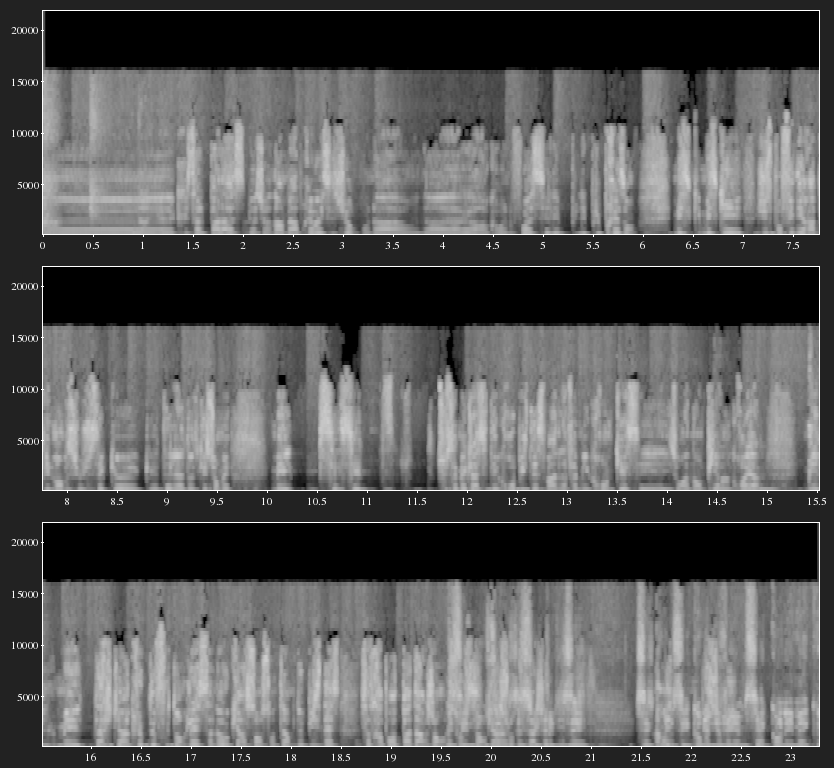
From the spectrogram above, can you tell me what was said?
euh. Crystal Palace bien sûr. Non mais après oui c'est sûr qu'on a on a euh, encore une fois c'est les, les plus présents. Mais ce, qui- mais ce qui est juste pour finir rapidement parce que je sais que, que Daniel a d'autres questions mais mais c'est c'est tous ces mecs-là, c'est des gros businessmen. La famille Kroenke, c'est, ils ont un empire incroyable. Mais, mais d'acheter un club de foot anglais, ça n'a aucun sens en termes de business. Ça te rapporte pas d'argent. Mais Sauf c'est une si, bien sûr, ce que je te disais. C'est comme, au bien sûr, 19e mais- siècle quand les mecs se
